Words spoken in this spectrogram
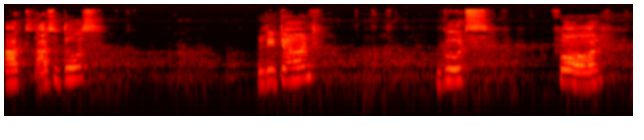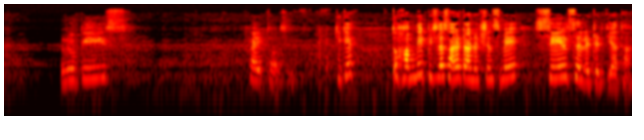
Ashutosh return goods for rupees five thousand ठीक है? तो हमने पिछला सारे ट्रांजेक्शन्स में सेल्स से रिलेटेड किया था।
